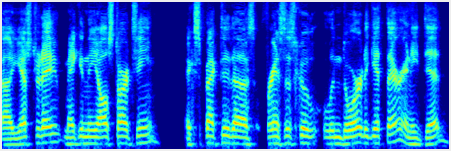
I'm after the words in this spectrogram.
uh, yesterday making the All Star team. Expected uh, Francisco Lindor to get there, and he did.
